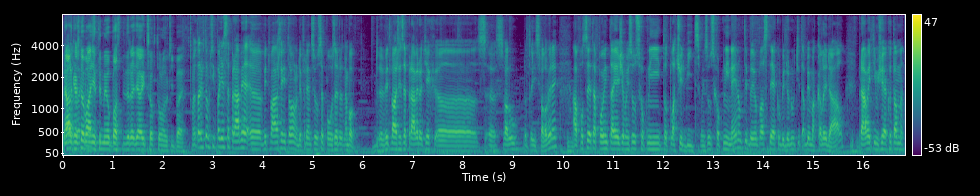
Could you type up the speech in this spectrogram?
No, ale každopádně ty myoplasty teda dělají co v tomhle případě? No tady v tom případě se právě uh, vytváří to, no, diferenciují se pouze, do, nebo vytváří se právě do těch uh, svalů, do té svaloviny a v podstatě ta pointa je, že oni jsou schopní to tlačit víc. Oni jsou schopní nejenom ty bioplasty jako donutit, aby makali dál, právě tím, že jako tam,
